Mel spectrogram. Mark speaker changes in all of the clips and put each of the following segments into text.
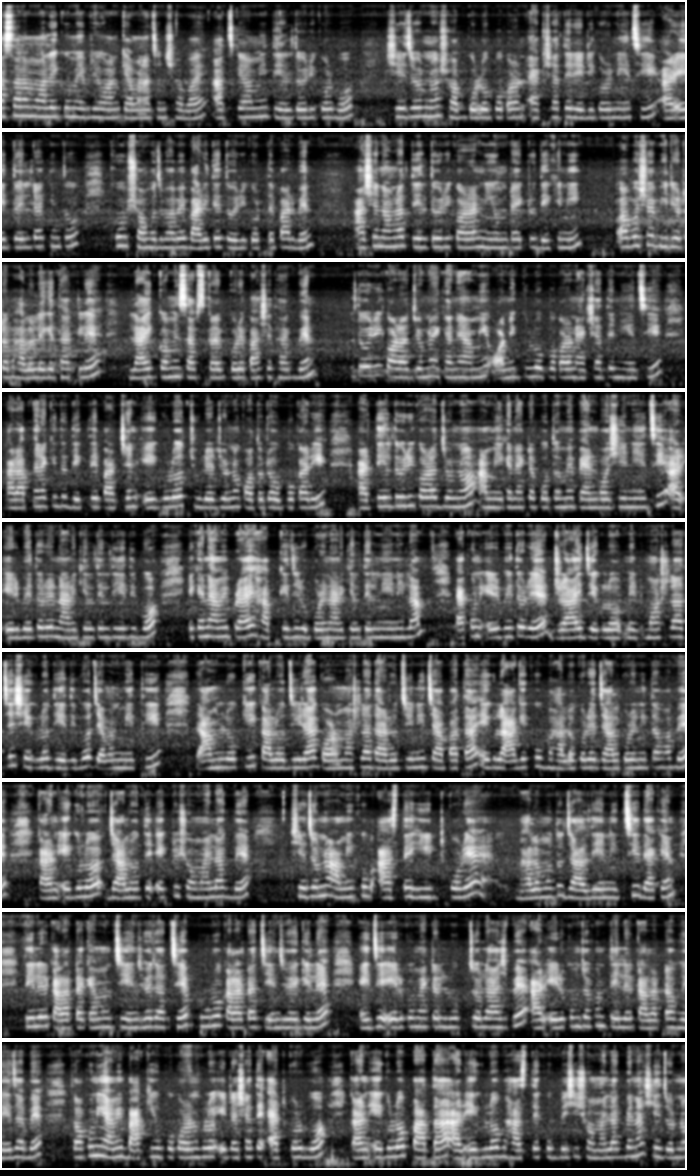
Speaker 1: আসসালামু আলাইকুম এভরিওয়ান, কেমন আছেন সবাই? আজকে আমি তেল তৈরি করব। সেজন্য সবগুলো উপকরণ একসাথে রেডি করে নিয়েছি। আর এই তেলটা কিন্তু খুব সহজভাবে বাড়িতে তৈরি করতে পারবেন। আসেন আমরা তেল তৈরি করার নিয়মটা একটু দেখে নিই। অবশ্যই ভিডিওটা ভালো লেগে থাকলে লাইক কমেন্ট সাবস্ক্রাইব করে পাশে থাকবেন। তৈরি করার জন্য এখানে আমি অনেকগুলো উপকরণ একসাথে নিয়েছি। আর আপনারা কিন্তু দেখতে পাচ্ছেন এইগুলো চুলের জন্য কতটা উপকারী। আর তেল তৈরি করার জন্য আমি এখানে একটা প্রথমে প্যান বসিয়ে নিয়েছি আর এর ভেতরে নারকেল তেল দিয়ে দিব। এখানে আমি প্রায় হাফ কেজির উপরে নারকেল তেল নিয়ে নিলাম। এখন এর ভেতরে ড্রাই যেগুলো মশলা আছে সেগুলো দিয়ে দিব, যেমন মেথি, আমলকি, কালো জিরা, গরম মশলা, দারুচিনি, চা পাতা, এগুলো আগে খুব ভালো করে জাল করে নিতে হবে। কারণ এগুলো জাল হতে একটু সময় লাগবে। সেজন্য আমি খুব আস্তে হিট করে ভালো মতো জাল দিয়ে নিচ্ছি। দেখেন, তেলের কালারটা কেমন চেঞ্জ হয়ে যাচ্ছে। পুরো কালারটা চেঞ্জ হয়ে গেলে এই যে এরকম একটা লুক চলে আসবে আর এরকম যখন তেলের কালারটা হয়ে যাবে, তখনই আমি বাকি উপকরণগুলো এটার সাথে অ্যাড করব। কারণ এগুলো পাতা আর এগুলো ভাজতে খুব বেশি সময় লাগবে না, সেজন্য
